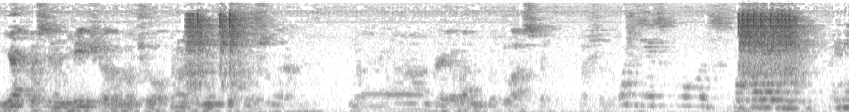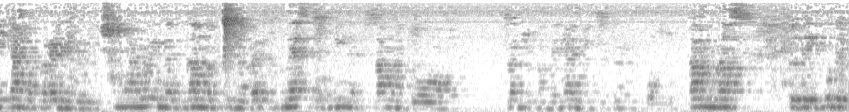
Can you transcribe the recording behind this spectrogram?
як постійно діючого робочого окна Київської селищної ради. Е, Дар'я будь ласка, ваша У зв'язку з попереднім прийняттям попереднього рішення ми не- нам необхідно внести зміни саме до центру надання адміністративних послуг. Там у нас туди буде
